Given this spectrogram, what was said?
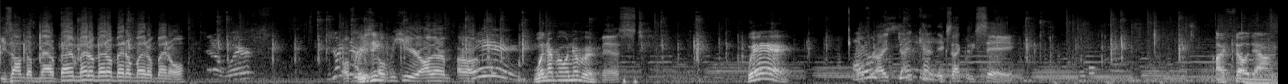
He's on the metal. Metal. Metal. Metal. Metal. Metal. Metal, where? He's right Over, there. Is he? over here. On our. our Where? What number? What number? missed. Where? I Over, don't I, see I can't exactly say. I fell down.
